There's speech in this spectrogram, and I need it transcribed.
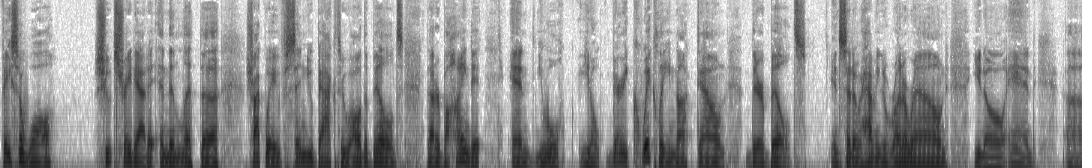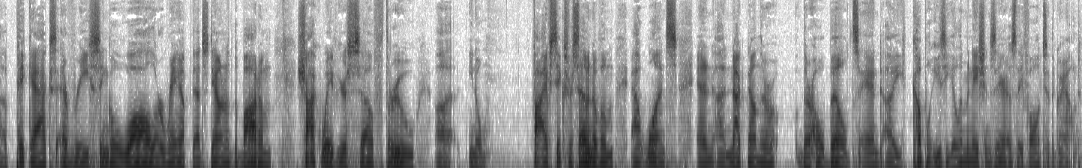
face a wall shoot straight at it, and then let the shockwave send you back through all the builds that are behind it, and you will, you know, very quickly knock down their builds instead of having to run around, you know, and uh, pickaxe every single wall or ramp that's down at the bottom. Shockwave yourself through, uh, you know, five, six, or seven of them at once, and uh, knock down their their whole builds, and a couple easy eliminations there as they fall to the ground.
